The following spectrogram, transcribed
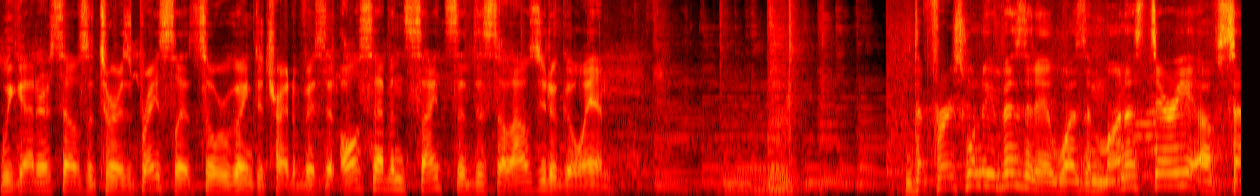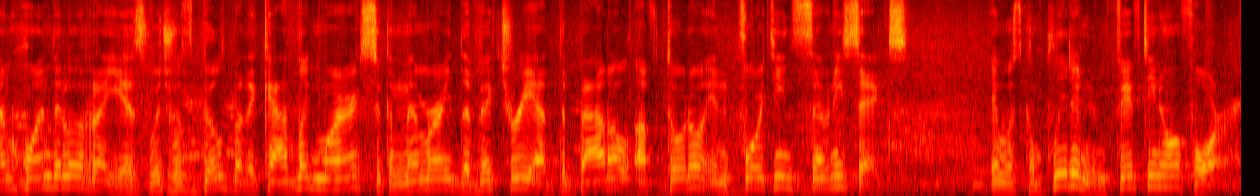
We got ourselves a tourist bracelet, so we're going to try to visit all seven sites that this allows you to go in. The first one we visited was the monastery of San Juan de los Reyes, which was built by the Catholic monarchs to commemorate the victory at the Battle of Toro in 1476. It was completed in 1504.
